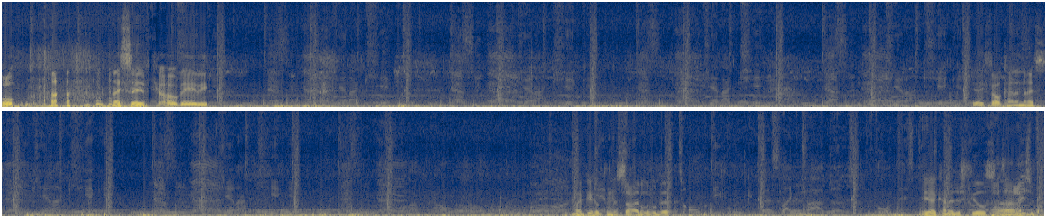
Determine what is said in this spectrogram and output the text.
Oh, nice save. Go, baby. Can I kick it? Can I kick it? Can I kick it? Can I kick it? Yeah, he felt kind of nice. Might be hooked in the side a little bit. To all the people who confess like a Yeah, it kind of just feels. Oh, it's I a don't- nice one,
